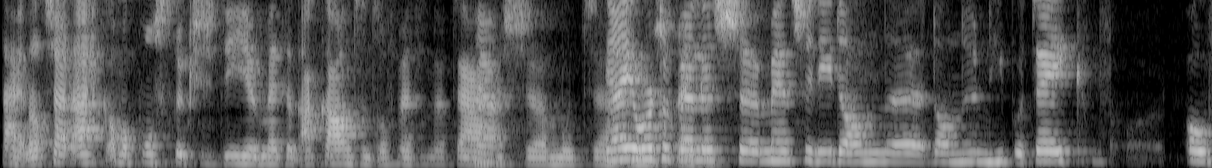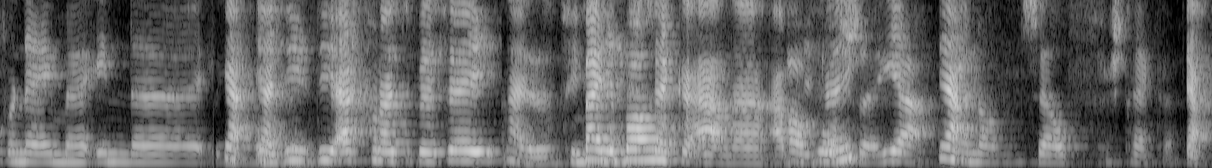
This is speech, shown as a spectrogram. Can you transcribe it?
nou ja, dat zijn eigenlijk allemaal constructies die je met een accountant of met een notaris ja. uh, moet uh, Ja, je hoort ook wel eens mensen die dan, dan hun hypotheek overnemen in de... In ja, de ja die, die eigenlijk vanuit de BV nou, een de verstrekken aan, uh, aan privé. aflossen, ja, Ja. En dan zelf verstrekken. Ja,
